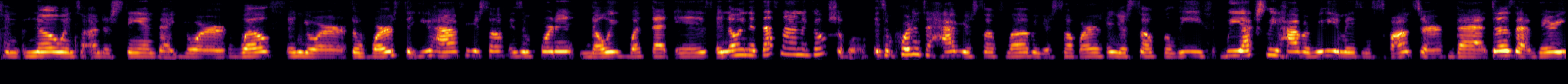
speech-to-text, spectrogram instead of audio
to know and to understand that your wealth and your the worth that you have for yourself is important. Knowing what that is and knowing that that's not negotiable. It's important to have your self love and your self worth and your self belief. We actually have a really amazing sponsor that does that very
